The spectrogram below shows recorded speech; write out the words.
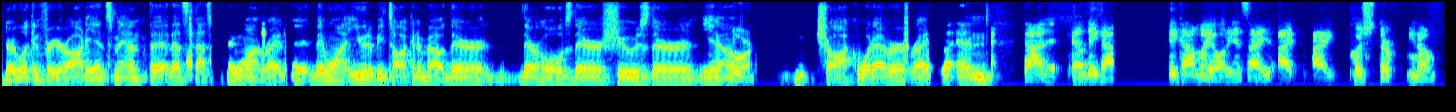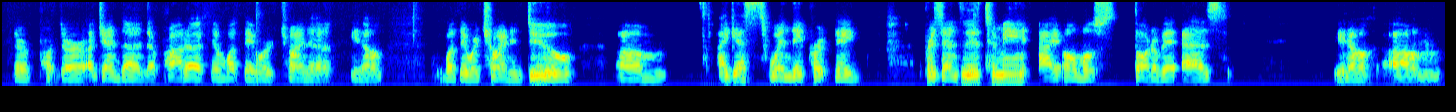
they're looking for your audience, man. They, that's that's what they want, right? They, they, want you to be talking about their their holds, their shoes, their you know sure. chalk, whatever, right? And got it, and they got they got my audience. I I I pushed their you know their their agenda and their product and what they were trying to you know what they were trying to do. Um, I guess when they per, they presented it to me, I almost thought of it as, you know, um,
